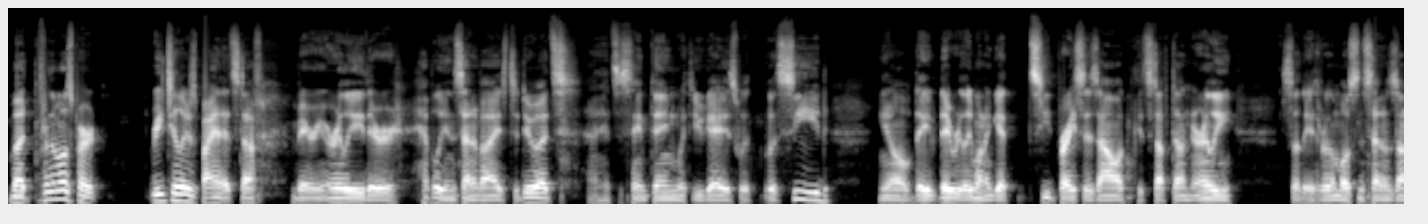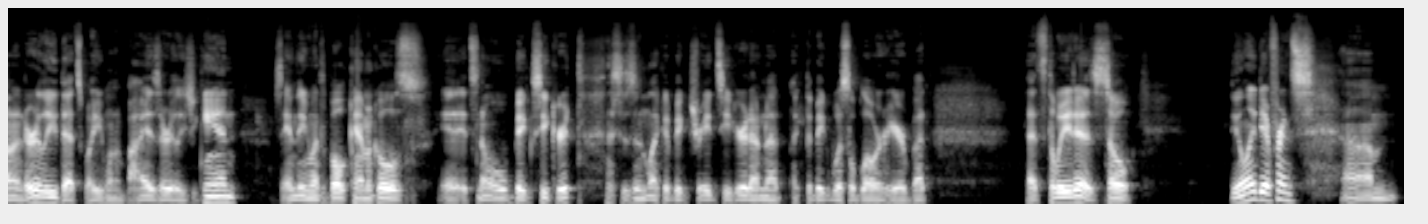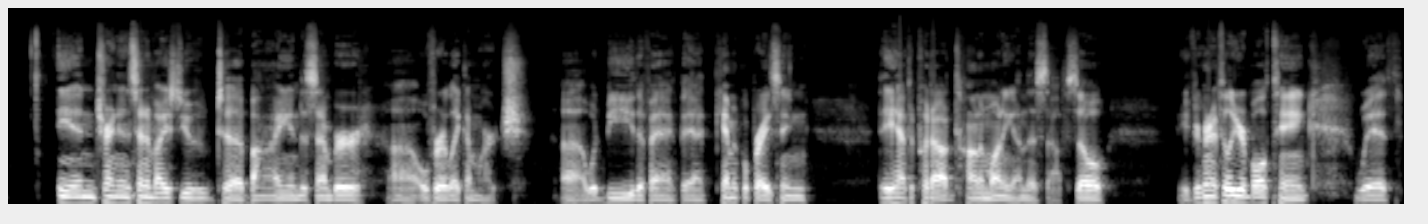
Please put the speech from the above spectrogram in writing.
But for the most part, retailers buy that stuff very early. They're heavily incentivized to do it. It's the same thing with you guys with, with seed. You know, they, they really want to get seed prices out, get stuff done early. So they throw the most incentives on it early. That's why you want to buy as early as you can. Same thing with bulk chemicals. It's no big secret. This isn't like a big trade secret. I'm not like the big whistleblower here, but that's the way it is. So the only difference um, in trying to incentivize you to buy in December uh, over like a March uh, would be the fact that chemical pricing, they have to put out a ton of money on this stuff. So if you're going to fill your bulk tank with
